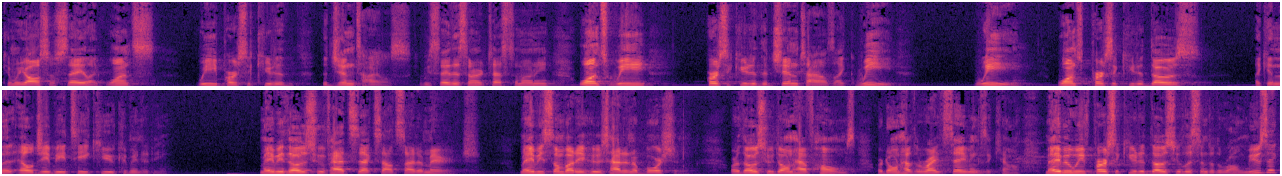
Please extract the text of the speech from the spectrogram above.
Can we also say, like, once we persecuted the Gentiles. Can we say this in our testimony? Once we persecuted the Gentiles, like we, we once persecuted those like in the LGBTQ community. Maybe those who've had sex outside of marriage. Maybe somebody who's had an abortion. Or those who don't have homes or don't have the right savings account. Maybe we've persecuted those who listen to the wrong music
